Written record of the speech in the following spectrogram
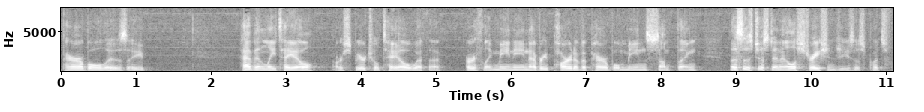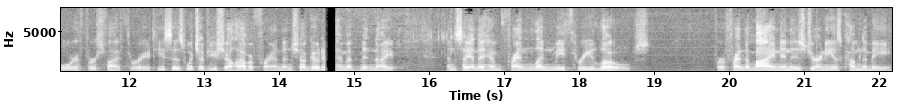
Parable is a heavenly tale or spiritual tale with an earthly meaning. Every part of a parable means something. This is just an illustration Jesus puts forth, verse 5 through 8. He says, Which of you shall have a friend, and shall go to him at midnight, and say unto him, Friend, lend me three loaves? For a friend of mine in his journey has come to me,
